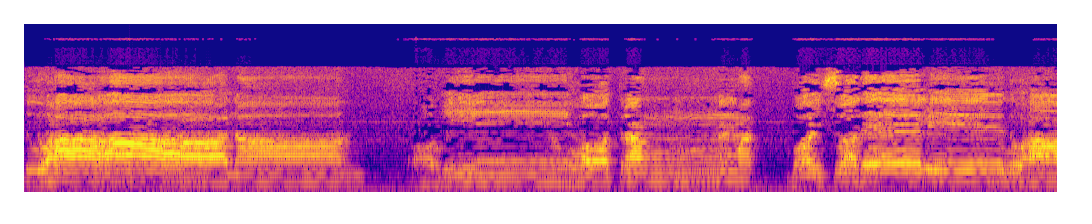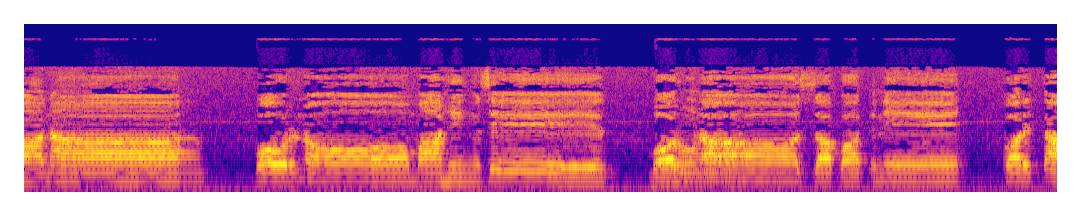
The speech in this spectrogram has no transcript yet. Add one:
दुहाना वैश्वदेवी दुहाना। पौर्णो माहिंसेत् वरुण सपत्नी कर्ता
